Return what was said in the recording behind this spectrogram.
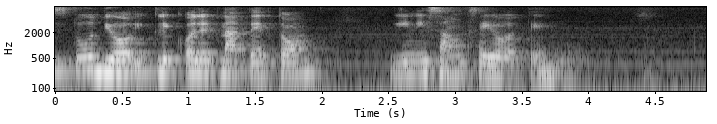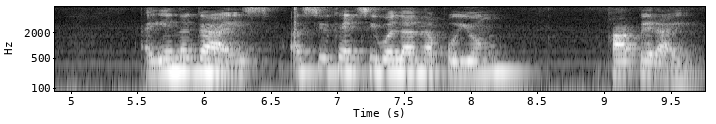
Studio. I-click ulit natin tong ginisang sayote. Ayan na guys. As you can see, wala na po yung copyright.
